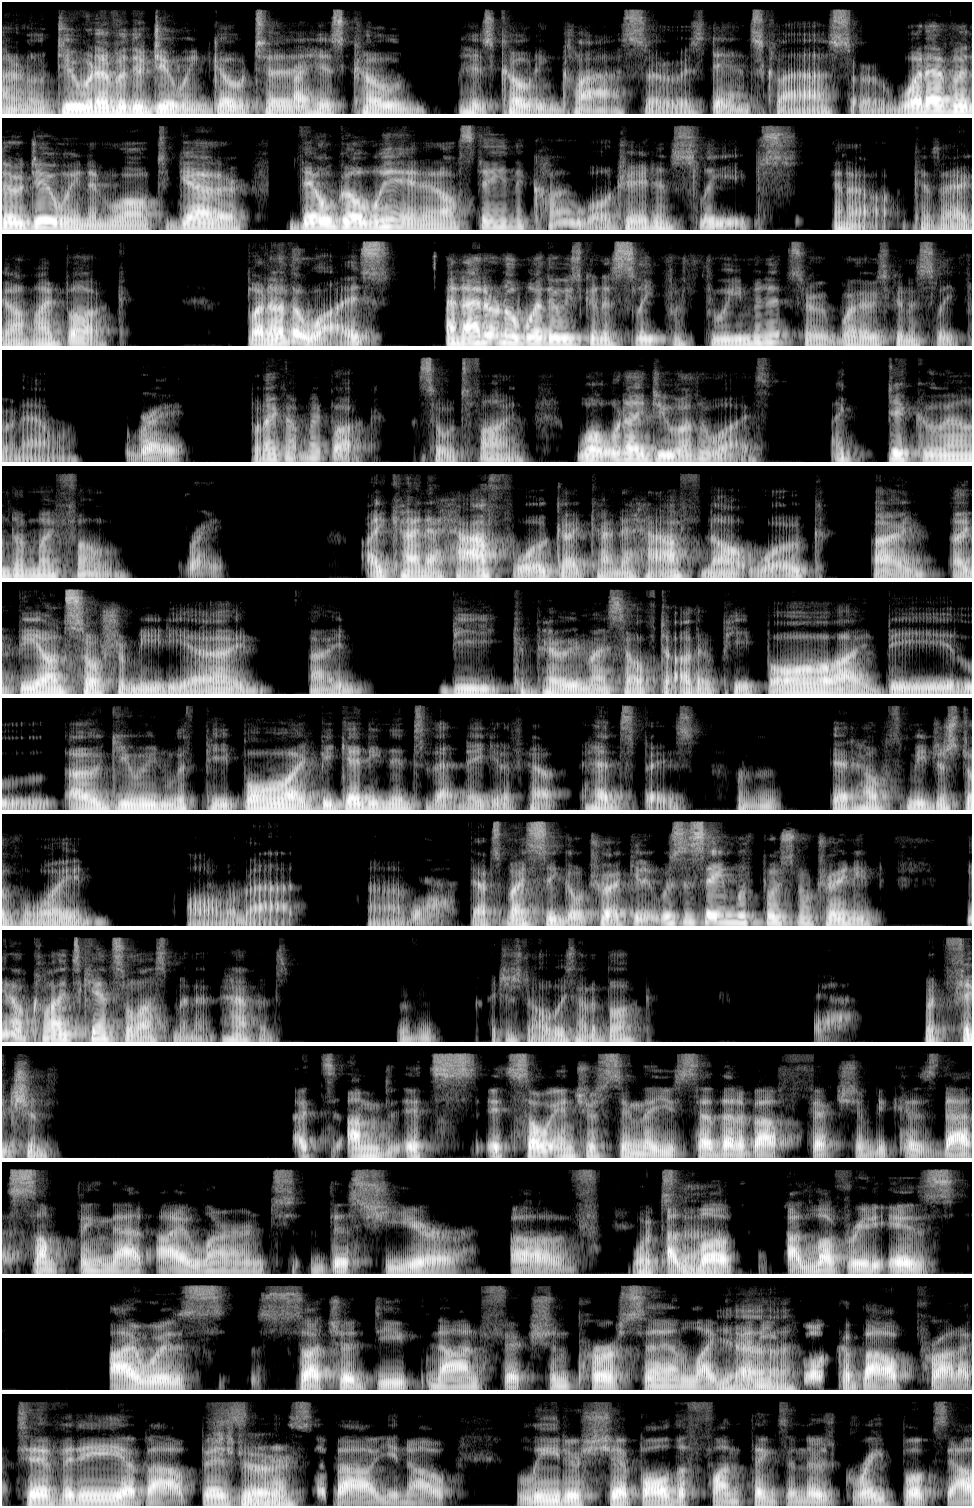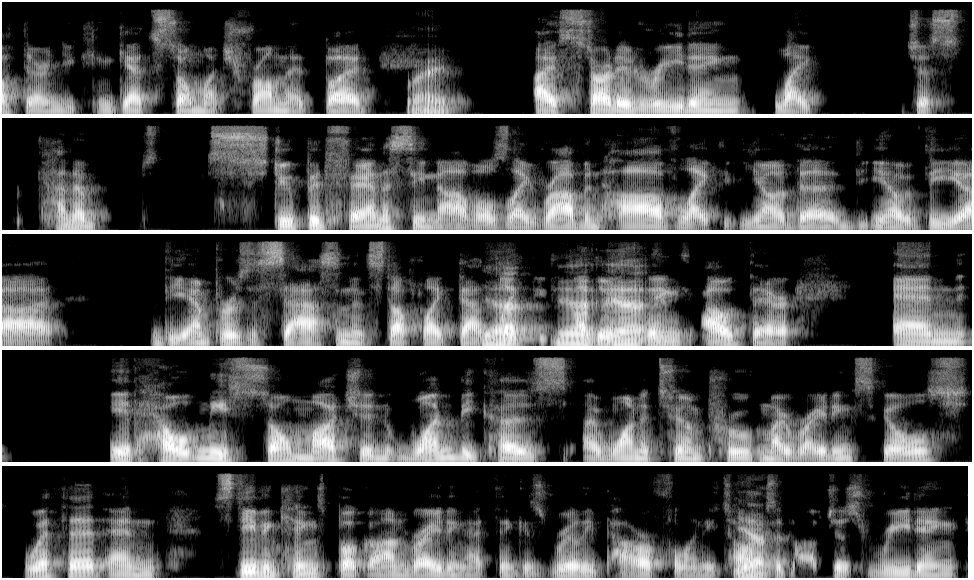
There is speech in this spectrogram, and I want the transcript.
I don't know, do whatever they're doing, go to Right. his code, his coding class or his dance class or whatever they're doing, and we're all together. They'll go in, and I'll stay in the car while Jaden sleeps, and because I got my book. But otherwise, and I don't know whether he's going to sleep for three minutes or whether he's going to sleep for an hour Right. but I got my book, so it's fine. What would I do otherwise? I dick around on my phone. Right. I kind of half work. I kind of half not work. I I'd be on social media. I'd I'd be comparing myself to other people. I'd be arguing with people. I'd be getting into that negative he- headspace. Mhm. It helps me just avoid all of that. Um, Yeah. That's my single trick. And it was the same with personal training. You know, clients cancel last minute. It happens. Mhm. I just always had a book. Yeah. But fiction. It's um it's it's so interesting that you said that about fiction because that's something that I learned this year of What's I that? love I love reading is I was such a deep nonfiction person, like any book about productivity, about business, about, you know, leadership, all the fun things. And there's great books out there and you can get so much from it. But Right. I started reading like just kind of stupid fantasy novels like Robin Hobb, like, you know, the, you know, the, uh, the Emperor's Assassin and stuff like that, Yeah, like yeah, other yeah. things out there. And it helped me so much. And one, because I wanted to improve my writing skills with it. And Stephen King's book on writing, I think, is really powerful. And he talks about just reading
